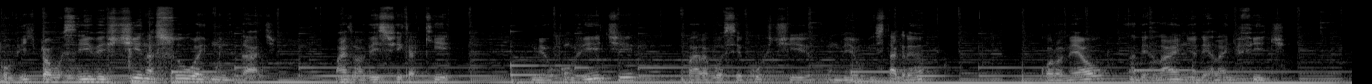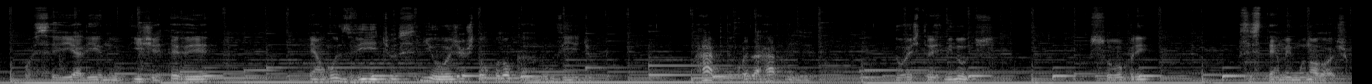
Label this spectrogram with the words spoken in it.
Um convite para você investir na sua imunidade. Mais uma vez fica aqui o meu convite para você curtir o meu Instagram, coronel underline underline fit. Você ir ali no IGTV, tem alguns vídeos e hoje eu estou colocando um vídeo rápido, coisa rápida de dois, três minutos sobre o sistema imunológico.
